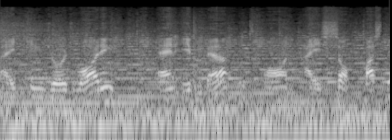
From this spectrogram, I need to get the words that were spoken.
a King George whiting, and even better, it's on a soft plastic.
